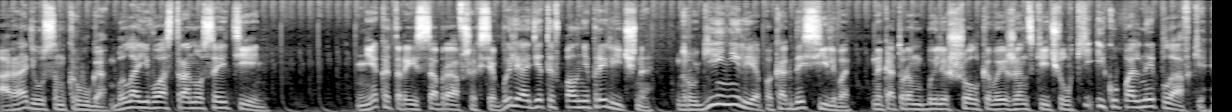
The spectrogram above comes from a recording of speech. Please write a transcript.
а радиусом круга была его остроносая тень. Некоторые из собравшихся были одеты вполне прилично, другие нелепо, как Де Сильва, на котором были шелковые женские чулки и купальные плавки,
